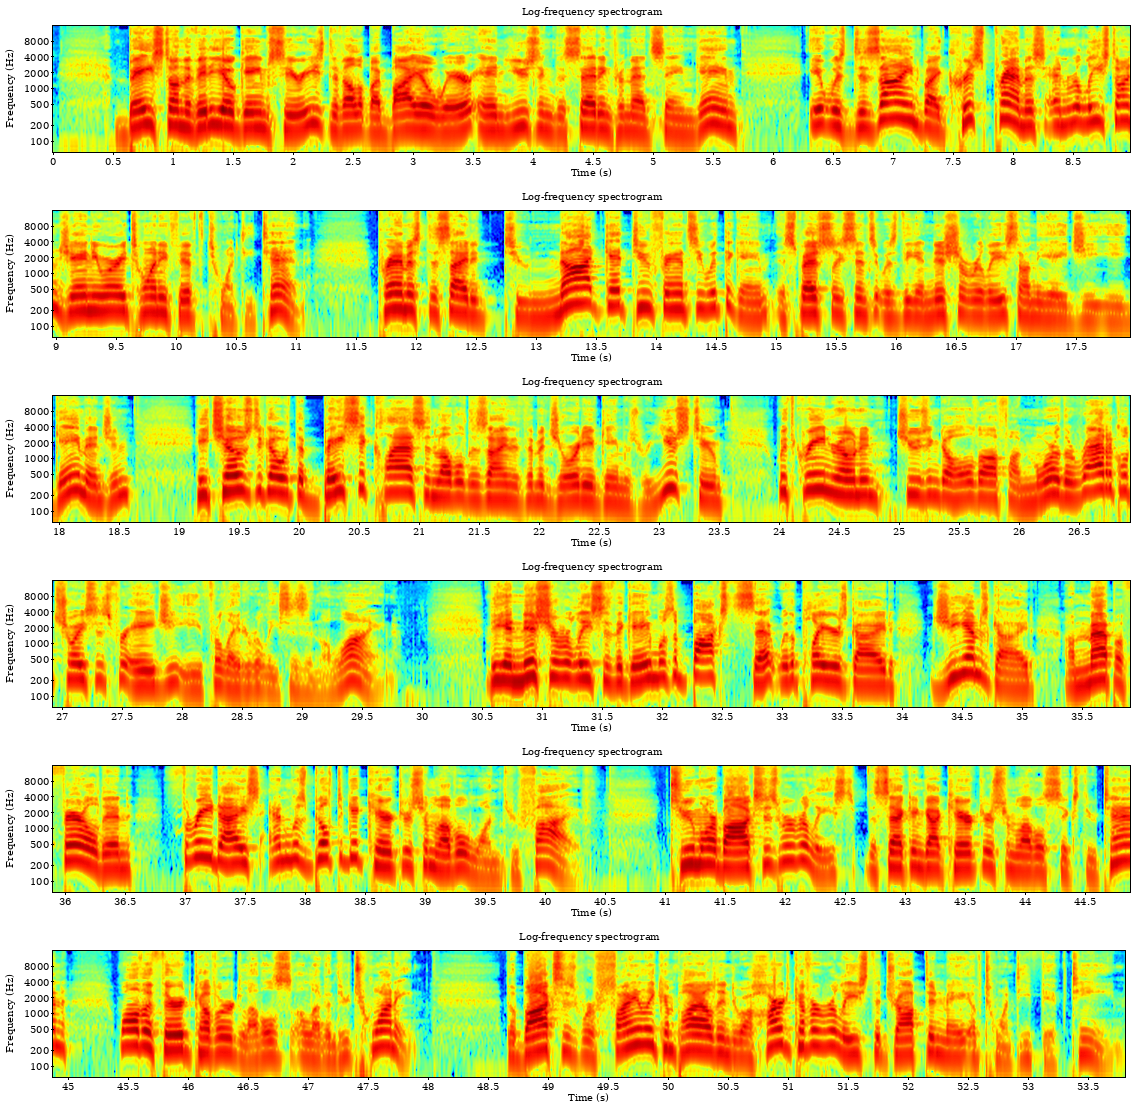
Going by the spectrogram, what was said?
Based on the video game series developed by BioWare and using the setting from that same game, it was designed by Chris Pramas and released on January 25th, 2010. Pramas decided to not get too fancy with the game, especially since it was the initial release on the AGE game engine, he chose to go with the basic class and level design that the majority of gamers were used to, with Green Ronin choosing to hold off on more of the radical choices for AGE for later releases in the line. The initial release of the game was a boxed set with a player's guide, GM's guide, a map of Ferelden, three dice, and was built to get characters from level 1 through 5. Two more boxes were released. The second got characters from levels 6 through 10, while the third covered levels 11 through 20. The boxes were finally compiled into a hardcover release that dropped in May of 2015.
